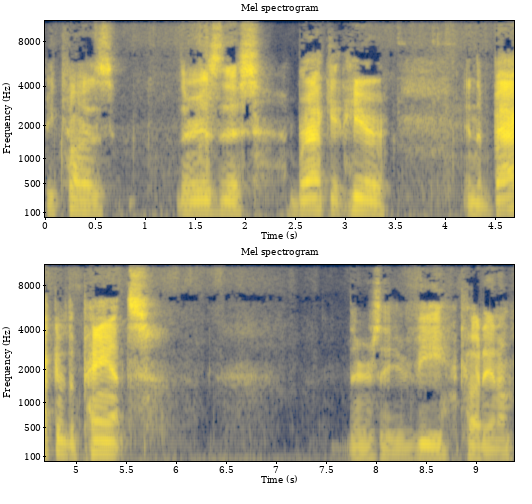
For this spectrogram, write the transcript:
because there is this bracket here in the back of the pants. There's a V cut in them.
